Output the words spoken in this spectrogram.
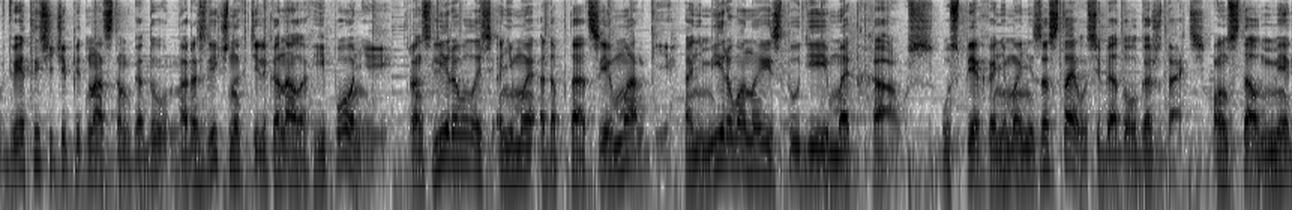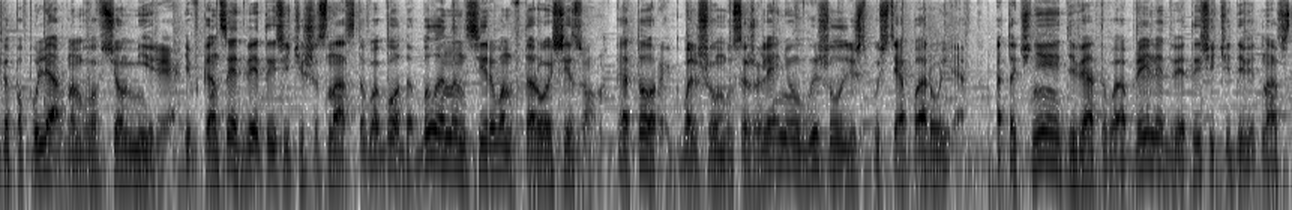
В 2015 году на различных телеканалах Японии транслировалась аниме-адаптация манги, анимированная студией Madhouse. Успех аниме не заставил себя долго ждать. Он стал мега популярным во всем мире, и в конце 2016 года был анонсирован второй сезон, который, к большому сожалению, вышел лишь спустя пару лет а точнее 9 апреля 2019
